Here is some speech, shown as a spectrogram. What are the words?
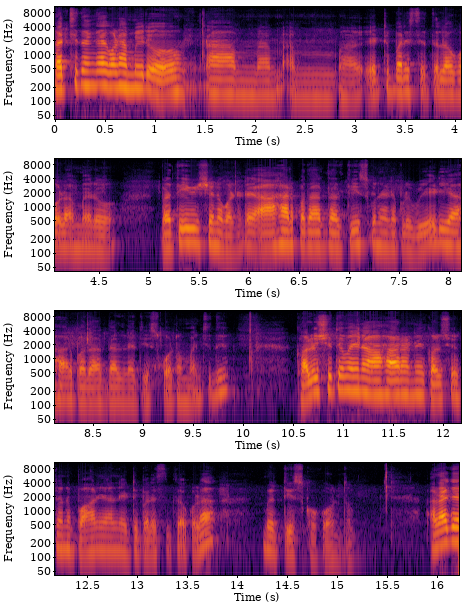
ఖచ్చితంగా కూడా మీరు ఎట్టి పరిస్థితుల్లో కూడా మీరు ప్రతి విషయంలో కూడా అంటే ఆహార పదార్థాలు తీసుకునేటప్పుడు వేడి ఆహార పదార్థాలనే తీసుకోవడం మంచిది. కలుషితమైన ఆహారాన్ని కలుషితమైన పానీయాలను ఎట్టి పరిస్థితిలో కూడా మీరు తీసుకోకూడదు. అలాగే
